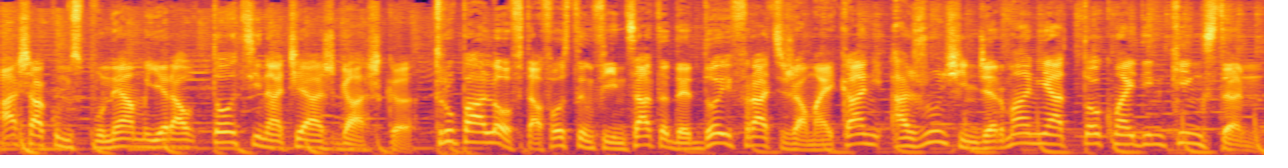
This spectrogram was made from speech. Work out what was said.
Așa cum spuneam, erau toți în aceeași gașcă. Trupa Loft a fost înființată de doi frați jamaicani ajunși în Germania tocmai din Kingston.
